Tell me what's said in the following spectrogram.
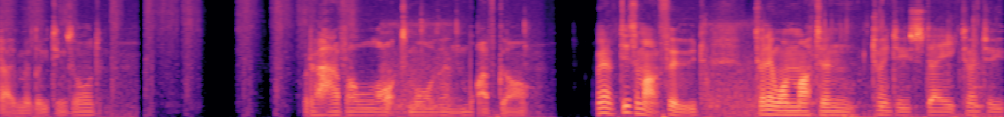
Had my looting sword. Would have a lot more than what I've got. We have a decent amount of food. 21 mutton, 22 steak, 22,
